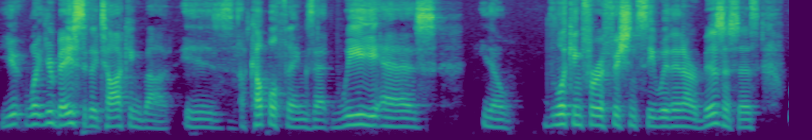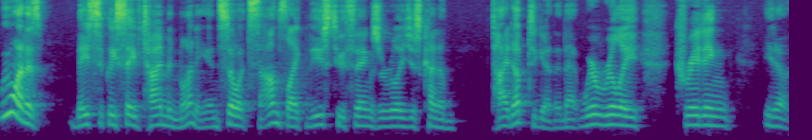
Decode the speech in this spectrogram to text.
You, what you're basically talking about is a couple things that we as you know looking for efficiency within our businesses we want to basically save time and money. And so it sounds like these two things are really just kind of tied up together that we're really creating you know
